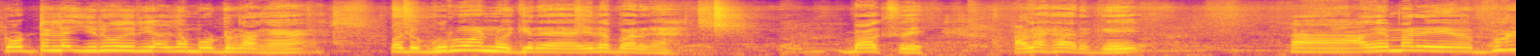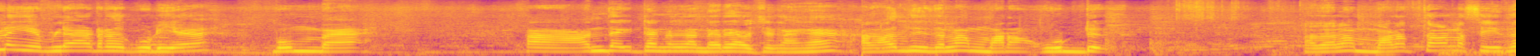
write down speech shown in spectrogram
டோட்டலாக இருபது ரியால் தான் போட்டிருக்காங்க. பட் குருவான் வைக்கிற இதை பாருங்கள் பாக்ஸு அழகாக இருக்குது அதே மாதிரி பிள்ளைங்க விளையாடுறக்கூடிய பொம்மை அந்த ஐட்டங்கள்லாம் நிறையா வச்சுருக்காங்க. அதாவது இதெல்லாம் மரம் உட்டு அதெல்லாம் மரத்தால் செய்த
